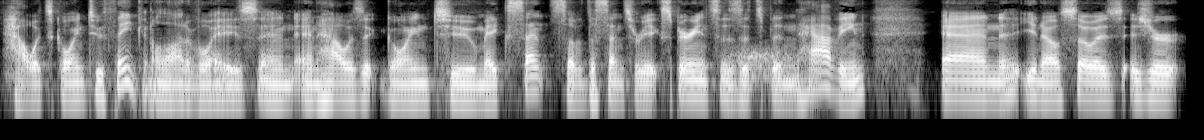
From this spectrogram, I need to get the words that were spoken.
how it's going to think in a lot of ways and and how is it going to make sense of the sensory experiences it's been having. And you know so as as you're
